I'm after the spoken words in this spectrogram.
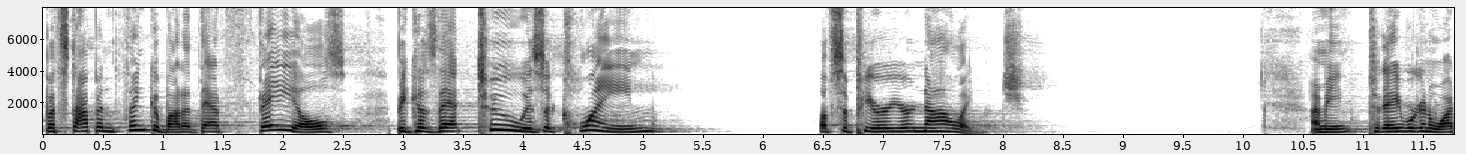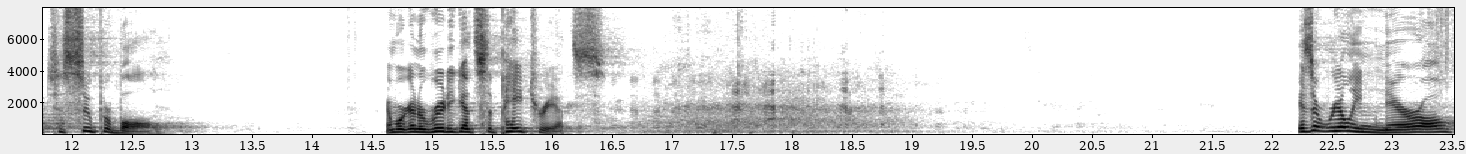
But stop and think about it. That fails because that too is a claim of superior knowledge. I mean, today we're going to watch the Super Bowl and we're going to root against the Patriots. Is it really narrow?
